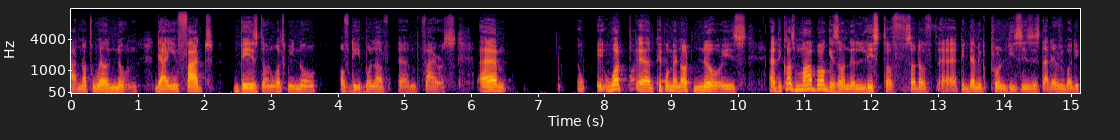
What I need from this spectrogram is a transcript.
are not well known, they are in fact based on what we know of the Ebola um, virus. Um, what uh, people may not know is uh, because Marburg is on the list of sort of uh, epidemic prone diseases that everybody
